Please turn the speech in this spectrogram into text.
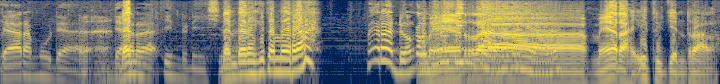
Darah muda, Uh-uh. darah Indonesia. Dan darah kita merah? Merah dong, kalau biru namanya. merah. Merah itu jenderal.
